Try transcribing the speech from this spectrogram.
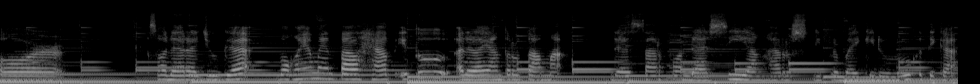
or saudara juga pokoknya mental health itu adalah yang terutama dasar fondasi yang harus diperbaiki dulu ketika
